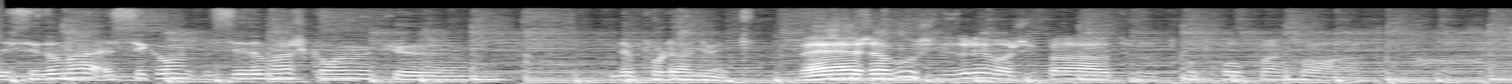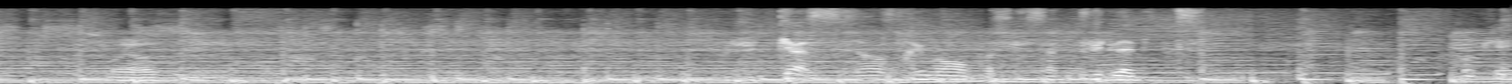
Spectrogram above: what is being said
Et c'est dommage, c'est quand c'est dommage quand même que il a pour le dernier mec. Mais j'avoue, je suis désolé, moi, je suis pas trop trop, point encore. hein. Ouais, Je casse ces instruments parce que ça pue de la bite. Ok.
